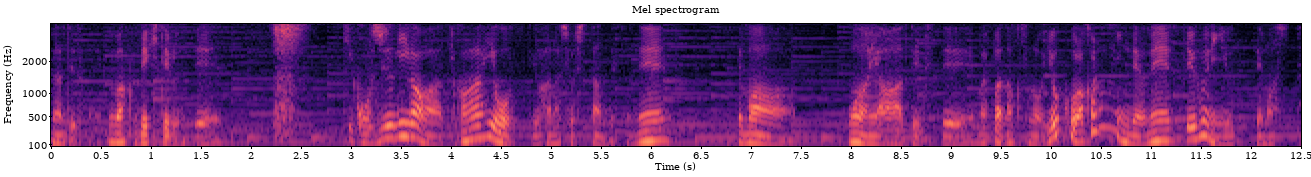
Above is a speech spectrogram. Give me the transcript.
なんていうんですかね、うまくできてるんで、月50ギガは使わないよっていう話をしたんですよね。で、まあ、そうなんやーって言ってて、まあ、やっぱなんかその、よくわからないんだよねっていうふうに言ってました。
